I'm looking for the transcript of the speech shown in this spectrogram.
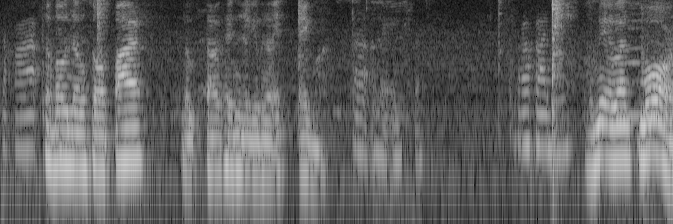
saka Sabaw ng sopas, nam- Tapos ay nilagyan mo ng e- egg. Ah, may egg siya. Saka kanin. Mami, I want more.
